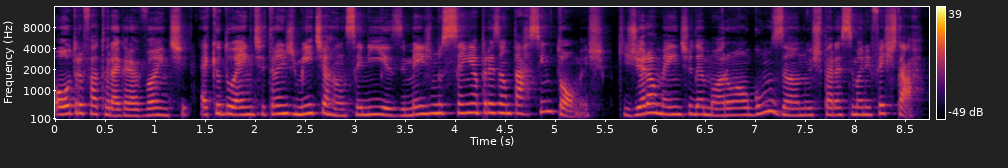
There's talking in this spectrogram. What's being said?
Outro fator agravante é que o doente transmite a hanseníase mesmo sem apresentar sintomas, que geralmente demoram alguns anos para se manifestar.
